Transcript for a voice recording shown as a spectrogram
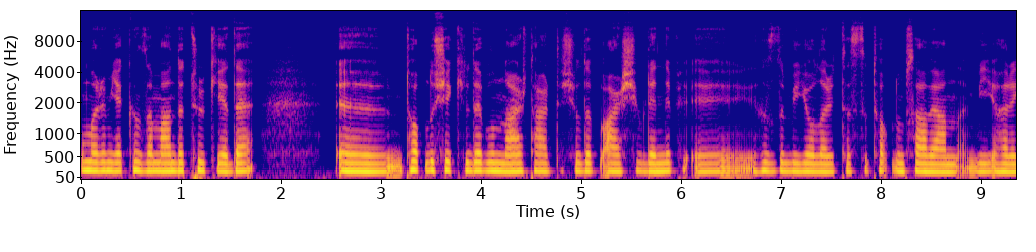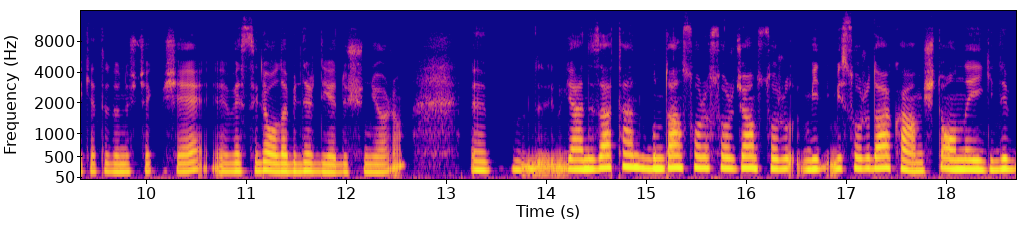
umarım yakın zamanda Türkiye'de e, toplu şekilde bunlar tartışılıp arşivlenip e, hızlı bir yol haritası toplumsal bir, bir harekete dönüşecek bir şeye e, vesile olabilir diye düşünüyorum. E, yani zaten bundan sonra soracağım soru bir, bir soru daha kalmıştı. Onunla ilgili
